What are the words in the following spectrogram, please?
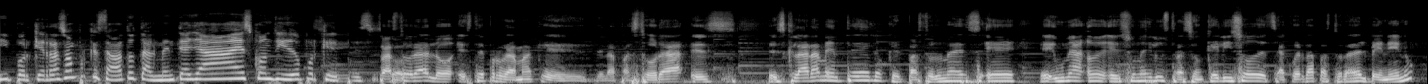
¿Y por qué razón? Porque estaba totalmente allá escondido, porque pues... Pastora, lo, este programa que de la pastora es, es claramente lo que el pastor una vez, eh, eh, una, eh, es una ilustración que él hizo, de, ¿se acuerda, pastora, del veneno?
